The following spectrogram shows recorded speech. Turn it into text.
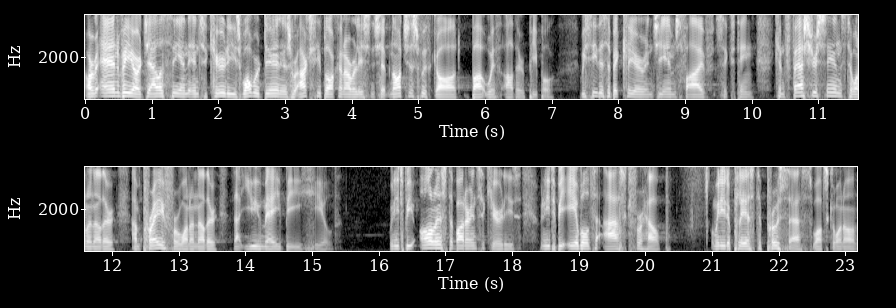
our envy, our jealousy, and insecurities, what we're doing is we're actually blocking our relationship not just with God, but with other people. We see this a bit clearer in James 5:16. Confess your sins to one another and pray for one another that you may be healed. We need to be honest about our insecurities. We need to be able to ask for help. And we need a place to process what's going on.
